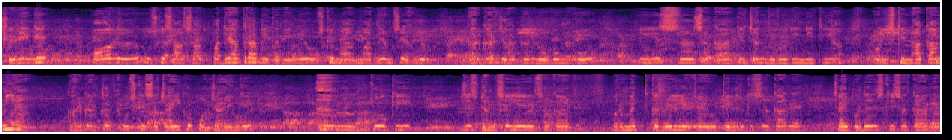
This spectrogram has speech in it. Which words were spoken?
छेड़ेंगे और उसके साथ साथ पदयात्रा भी करेंगे। उसके माध्यम से हम घर घर जाकर लोगों को इस सरकार की जन विरोधी नीतियाँ और इसकी नाकामियाँ घर घर तक उसकी सच्चाई को पहुँचाएँगे जो कि जिस ढंग से ये सरकार प्रमित कर रही है, चाहे वो केंद्र की सरकार है, चाहे प्रदेश की सरकार है,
